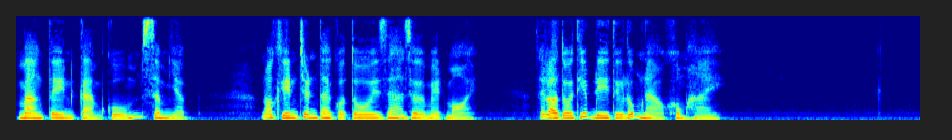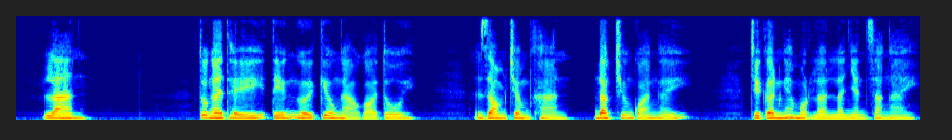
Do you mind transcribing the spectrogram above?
mang tên cảm cúm xâm nhập. Nó khiến chân tay của tôi ra rời mệt mỏi. Thế là tôi thiếp đi từ lúc nào không hay. Lan. Tôi nghe thấy tiếng người kêu ngạo gọi tôi. Dòng trầm khàn, Đặc trưng của anh ấy. Chỉ cần nghe một lần là nhận ra ngay.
